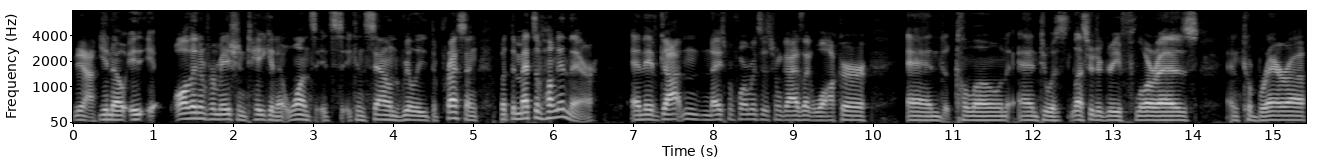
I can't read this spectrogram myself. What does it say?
Yeah, you know it, it, all that information taken at once it's it can sound really depressing but the mets have hung in there and they've gotten nice performances from guys like walker and Colon and to a lesser degree flores and cabrera.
